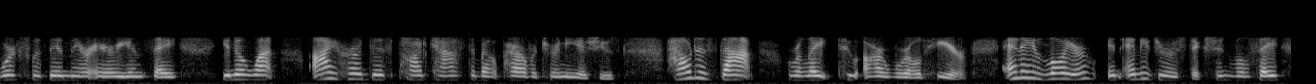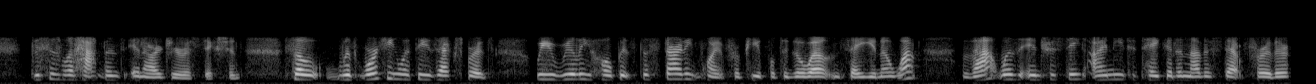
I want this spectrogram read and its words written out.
works within their area and say, you know what? I heard this podcast about power of attorney issues. How does that relate to our world here? And a lawyer in any jurisdiction will say, this is what happens in our jurisdiction. So, with working with these experts, we really hope it's the starting point for people to go out and say, you know what, that was interesting. I need to take it another step further.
